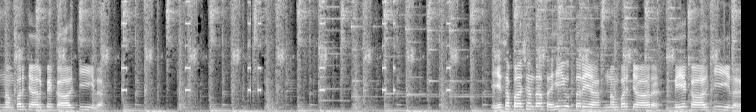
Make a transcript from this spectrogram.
number 4 Baikal ਝੀਲ। ਇਸ ਪ੍ਰਸ਼ਨ ਦਾ ਸਹੀ ਉੱਤਰ ਆ, ਨੰਬਰ 4 ਬੇਕਾਲ ਝੀਲ।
